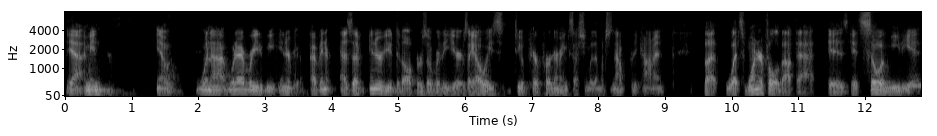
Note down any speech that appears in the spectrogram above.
yeah i mean you know when I whenever we interview, I've inter, as I've interviewed developers over the years, I always do a pair programming session with them, which is now pretty common. But what's wonderful about that is it's so immediate.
